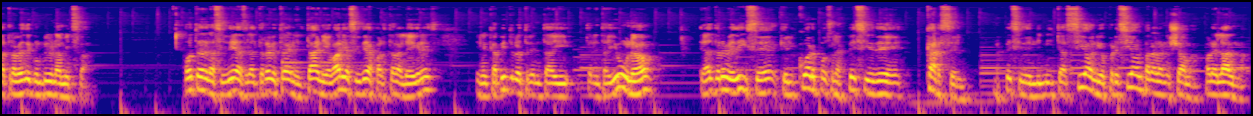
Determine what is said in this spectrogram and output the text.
a través de cumplir una mitzvah. Otra de las ideas del Alter trae en el Tania varias ideas para estar alegres. En el capítulo 30 y 31, el Alter dice que el cuerpo es una especie de cárcel, una especie de limitación y opresión para la Neshama, para el alma.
